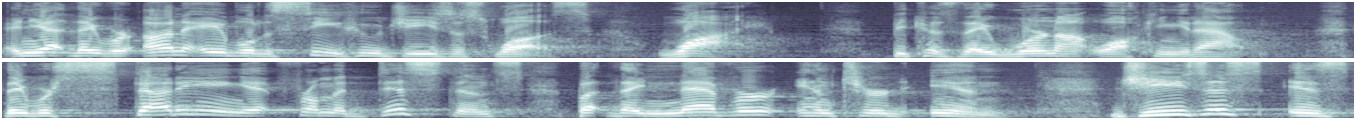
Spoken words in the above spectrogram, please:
and yet they were unable to see who Jesus was. Why? Because they were not walking it out. They were studying it from a distance, but they never entered in. Jesus is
